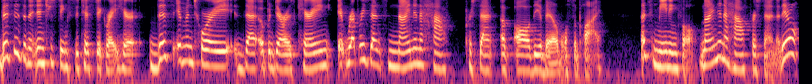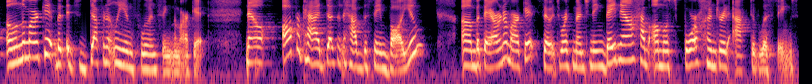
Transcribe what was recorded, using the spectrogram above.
This is an interesting statistic right here. This inventory that Opendoor is carrying, it represents nine and a half percent of all the available supply. That's meaningful. Nine and a half percent. They don't own the market, but it's definitely influencing the market. Now, OfferPad doesn't have the same volume, um, but they are in a market, so it's worth mentioning. They now have almost 400 active listings.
